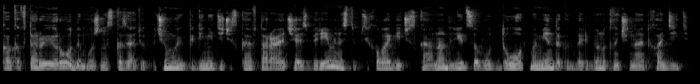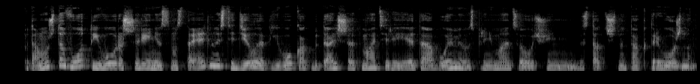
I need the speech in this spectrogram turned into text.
как вторые роды, можно сказать. Вот почему эпигенетическая вторая часть беременности, психологическая, она длится вот до момента, когда ребенок начинает ходить. Потому что вот его расширение самостоятельности делает его как бы дальше от матери, и это обоими воспринимается очень достаточно так тревожно.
